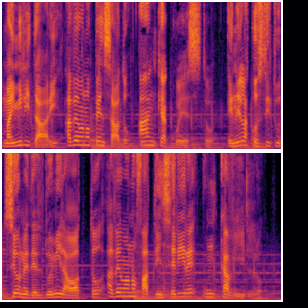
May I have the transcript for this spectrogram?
ma i militari avevano pensato anche a questo e nella Costituzione del 2008 avevano fatto inserire un cavillo.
